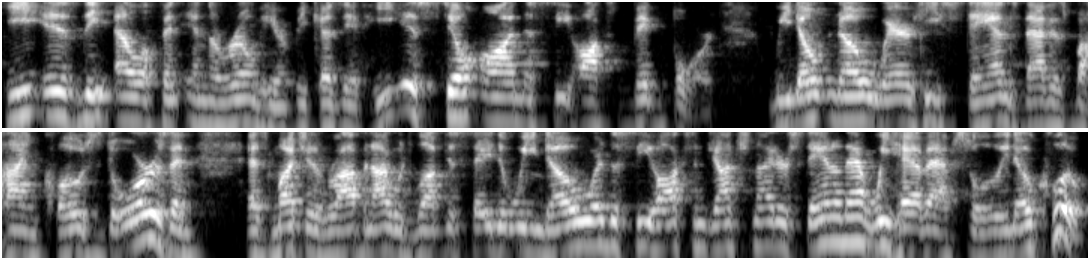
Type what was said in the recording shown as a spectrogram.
He is the elephant in the room here because if he is still on the Seahawks big board, we don't know where he stands. That is behind closed doors. And as much as Rob and I would love to say that we know where the Seahawks and John Schneider stand on that, we have absolutely no clue.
